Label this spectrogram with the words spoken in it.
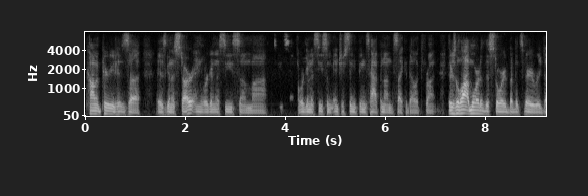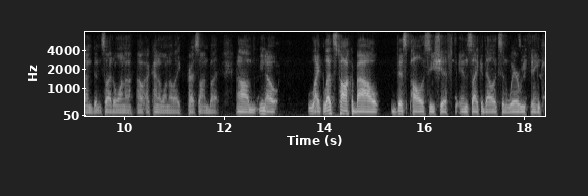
comment period is uh, is going to start, and we're going to see some uh, we're going to see some interesting things happen on the psychedelic front. There's a lot more to this story, but it's very redundant, so I don't want to. I, I kind of want to like press on, but um, you know, like let's talk about this policy shift in psychedelics and where we think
